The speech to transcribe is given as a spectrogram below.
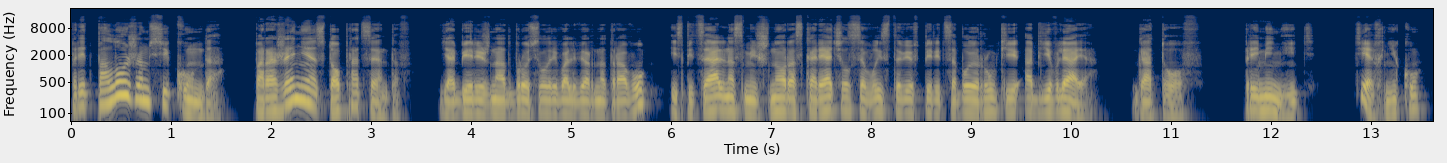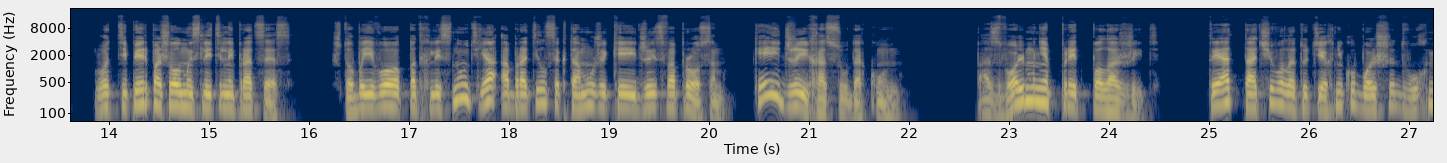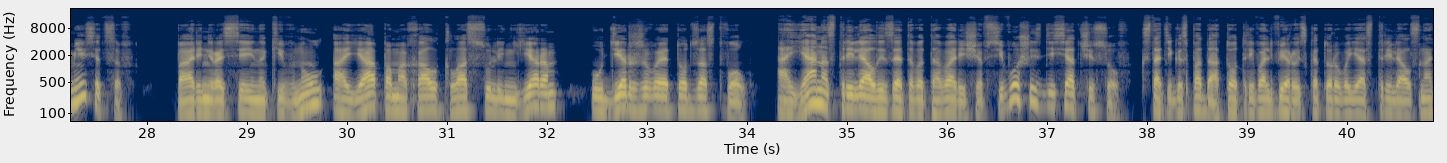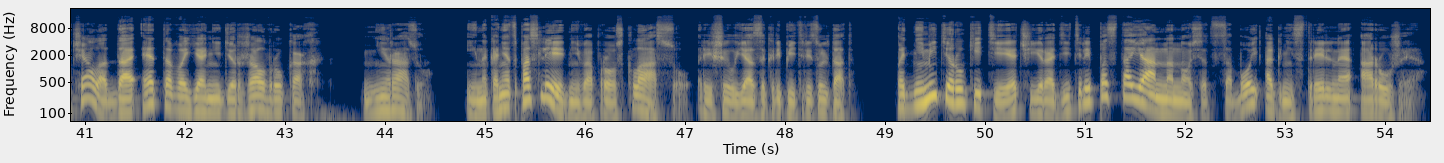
Предположим, секунда. Поражение сто процентов. Я бережно отбросил револьвер на траву и специально смешно раскорячился, выставив перед собой руки, объявляя «Готов применить технику». Вот теперь пошел мыслительный процесс. Чтобы его подхлестнуть, я обратился к тому же Кейджи с вопросом. «Кейджи Хасуда-кун, позволь мне предположить, ты оттачивал эту технику больше двух месяцев?» Парень рассеянно кивнул, а я помахал классу линьером, удерживая тот за ствол. А я настрелял из этого товарища всего 60 часов. Кстати, господа, тот револьвер, из которого я стрелял сначала, до этого я не держал в руках ни разу. И, наконец, последний вопрос классу. Решил я закрепить результат. Поднимите руки те, чьи родители постоянно носят с собой огнестрельное оружие.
